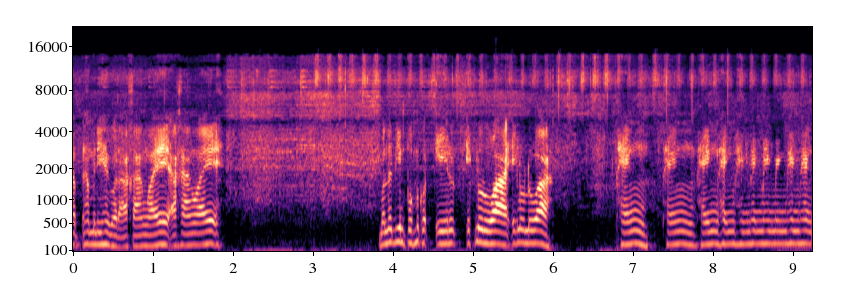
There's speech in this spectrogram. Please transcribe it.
ครับถ้ามันดิ้นให้กดอาค้างไว้อาค้างไว้ มันเลยดิ้นปุ๊บให้กด A X รัวๆ X รัวๆแทงแทงแทงแทงแทงแทงแทงแทงแทงแทง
